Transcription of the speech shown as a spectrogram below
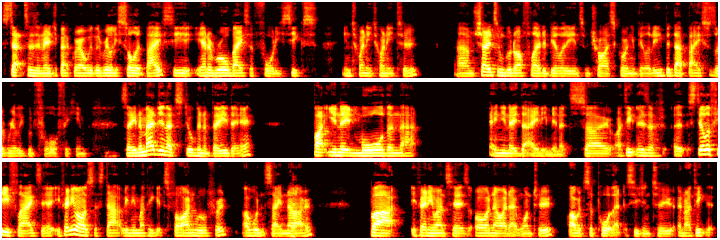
stats as an edge back row with a really solid base. He, he had a raw base of 46 in 2022. Um, showed some good offload ability and some try scoring ability, but that base was a really good floor for him. So you'd imagine that's still going to be there, but you need more than that, and you need the 80 minutes. So I think there's a, a still a few flags there. If anyone wants to start with him, I think it's fine, Wilfred. I wouldn't say no. But if anyone says, "Oh no, I don't want to," I would support that decision too. And I think that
